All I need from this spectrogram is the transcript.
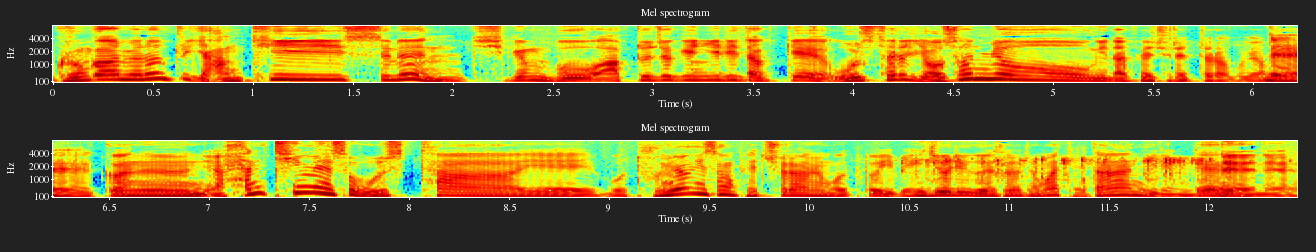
그런가 하면은 또 양키스는 지금 뭐 압도적인 1위답게 올스타를 6명이나 배출했더라고요. 네, 그러니까는 한 팀에서 올스타에 뭐두명 이상 배출하는 것도 이 메이저리그에서는 정말 대단한 일인데 네네.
